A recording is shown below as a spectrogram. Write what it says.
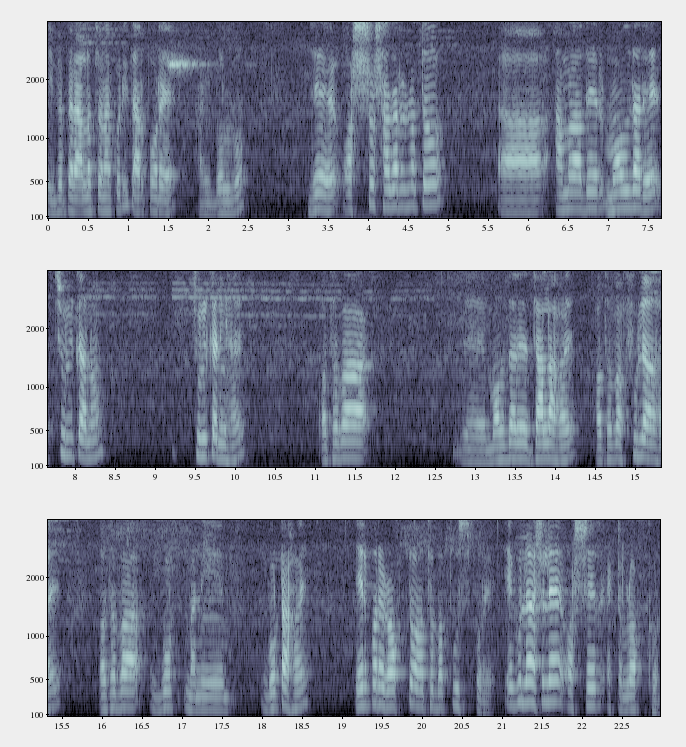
এই ব্যাপারে আলোচনা করি, তারপরে আমি বলব। যে অশ্ব সাধারণত আমাদের মলদারে চুলকানো, চুলকানি হয়, অথবা মলদারে জ্বালা হয়, অথবা ফুলা হয়, অথবা গোট মানে গোটা হয়, এরপরে রক্ত অথবা পুষ পড়ে। এগুলো আসলে অশ্বের একটা লক্ষণ।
